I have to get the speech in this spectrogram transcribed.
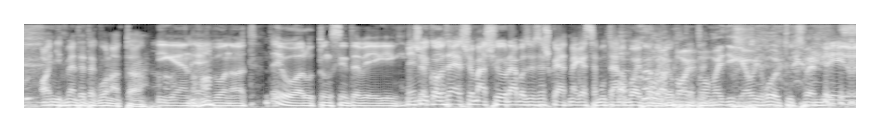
Annyit mentetek vonattal? Igen, Aha. egy vonat. De jó aludtunk szinte végig. És akkor az első másfél órában az összes kaját megeszem, utána bajba Akkor vagyok. bajban vagy, igen, hogy hol tudsz venni. Fél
